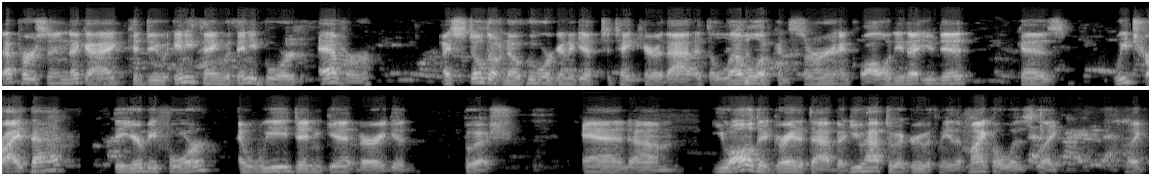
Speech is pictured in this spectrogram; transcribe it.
that person, that guy could do anything with any board ever. I still don't know who we're going to get to take care of that at the level of concern and quality that you did because we tried that the year before and we didn't get very good push. And um, you all did great at that, but you have to agree with me that Michael was like like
